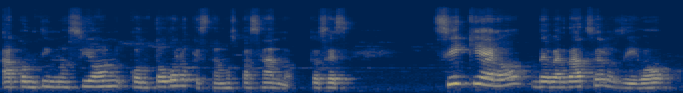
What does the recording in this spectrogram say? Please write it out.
a continuación con todo lo que estamos pasando. Entonces, sí quiero, de verdad se los digo,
